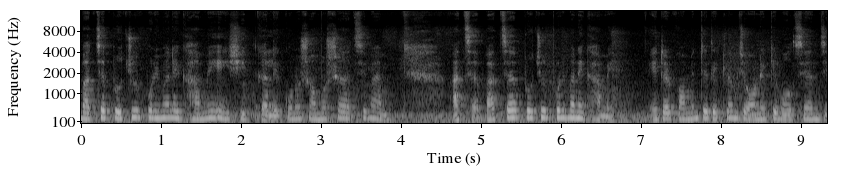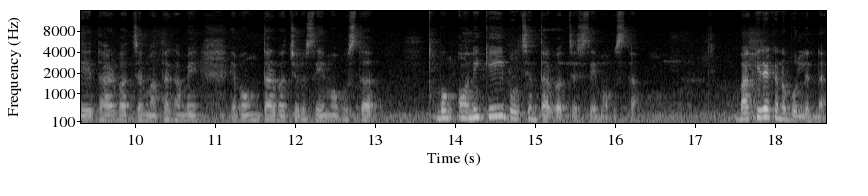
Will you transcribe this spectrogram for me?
বাচ্চা প্রচুর পরিমাণে ঘামে এই শীতকালে। কোনো সমস্যা আছে ম্যাম আচ্ছা বাচ্চা প্রচুর পরিমাণে ঘামে। এটার কমেন্টে দেখলাম যে অনেকে বলছেন যে তার বাচ্চার মাথা ঘামে এবং তার বাচ্চারও সেম অবস্থা এবং অনেকেই বলছেন তার বাচ্চার সেম অবস্থা। বাকিরা কেন বললেন না?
